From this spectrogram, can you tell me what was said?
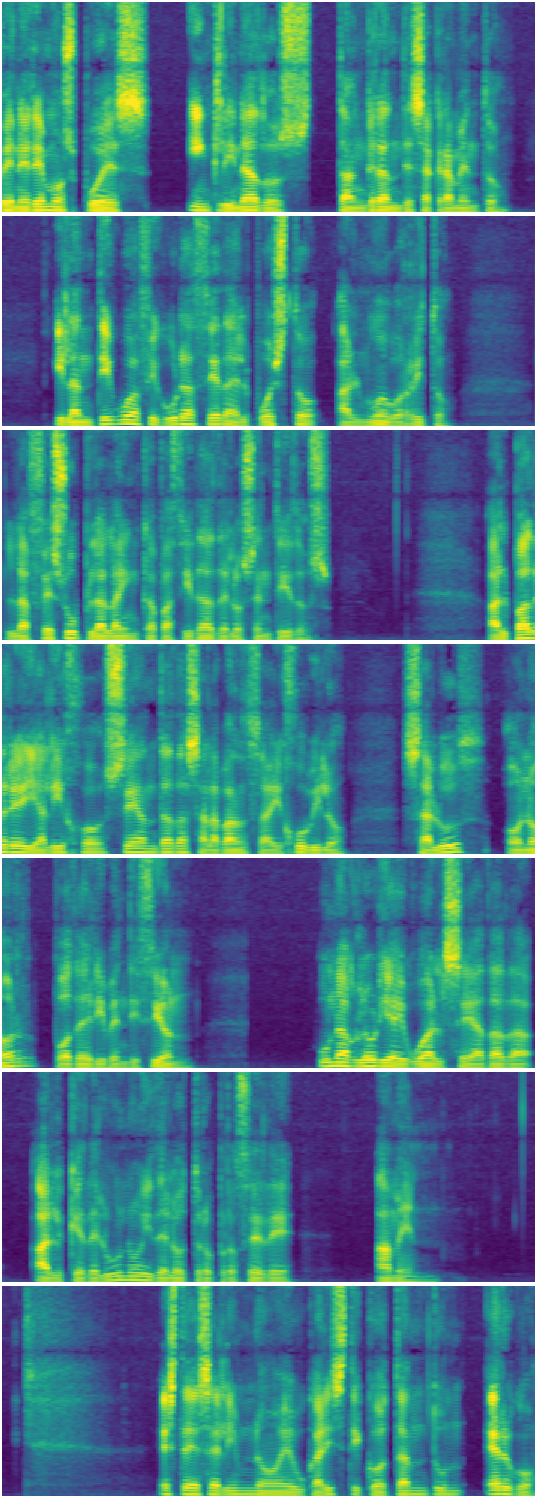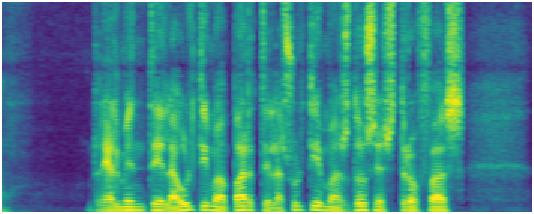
Veneremos, pues, inclinados tan grande sacramento, y la antigua figura ceda el puesto al nuevo rito, la fe supla la incapacidad de los sentidos. Al Padre y al Hijo sean dadas alabanza y júbilo, salud, honor, poder y bendición. Una gloria igual sea dada al que del uno y del otro procede. Amén. Este es el himno eucarístico Tantum Ergo, realmente la última parte, las últimas dos estrofas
